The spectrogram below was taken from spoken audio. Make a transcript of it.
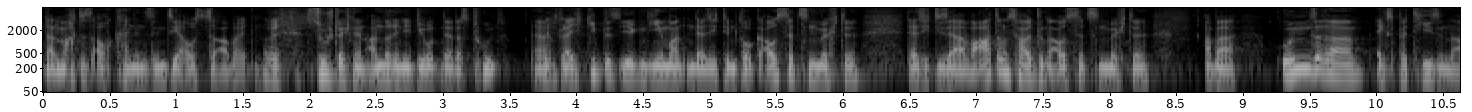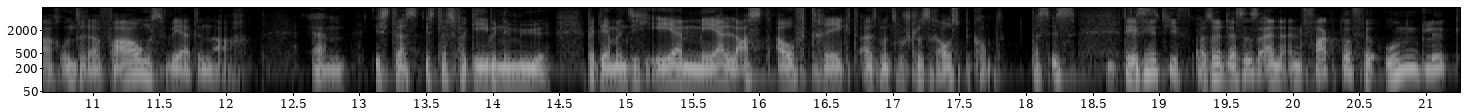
dann macht es auch keinen Sinn, sie auszuarbeiten. Richtig. Sucht euch einen anderen Idioten, der das tut. Ja, vielleicht gibt es irgendjemanden, der sich dem Druck aussetzen möchte, der sich dieser Erwartungshaltung aussetzen möchte. Aber unserer Expertise nach, unserer Erfahrungswerte nach, ähm, ist, das, ist das vergebene Mühe, bei der man sich eher mehr Last aufträgt, als man zum Schluss rausbekommt. Das ist Definitiv. also das ist ein, ein Faktor für Unglück,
